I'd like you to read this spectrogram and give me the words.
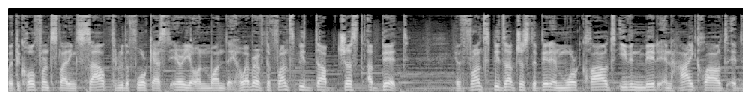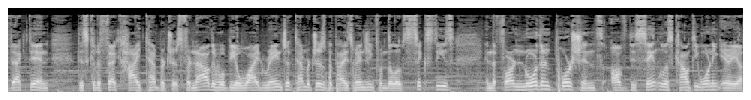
with the cold front sliding south through the forecast area on Monday. However, if the front speeds up just a bit, if the front speeds up just a bit and more clouds, even mid and high clouds advect in, this could affect high temperatures. For now, there will be a wide range of temperatures with highs ranging from the low 60s in the far northern portions of the St. Louis County warning area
